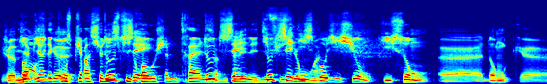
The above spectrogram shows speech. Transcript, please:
je il y a bien des conspirationnistes qui croient aux chemtrails. Toutes, vous savez, les toutes ces dispositions qui sont euh, donc euh,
